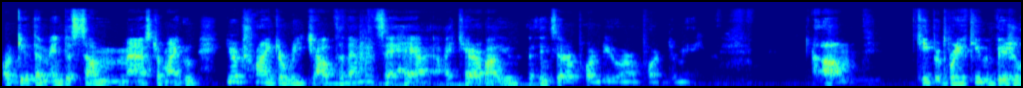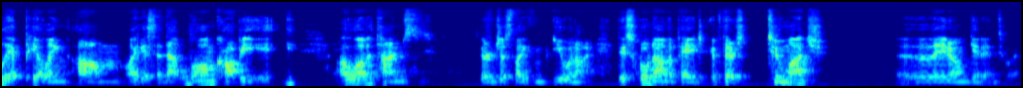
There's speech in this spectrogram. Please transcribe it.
or get them into some mastermind group. You're trying to reach out to them and say, "Hey, I, I care about you. The things that are important to you are important to me." Um, keep it brief, keep it visually appealing. Um, like I said, that long copy, a lot of times they're just like you and I. They scroll down the page. If there's too much, uh, they don't get into it.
